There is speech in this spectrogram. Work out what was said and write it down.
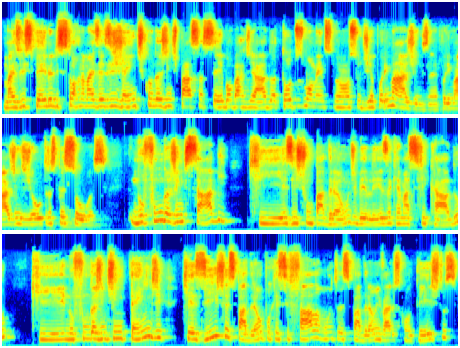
mas o espelho ele se torna mais exigente quando a gente passa a ser bombardeado a todos os momentos do nosso dia por imagens, né, por imagens de outras pessoas. No fundo a gente sabe que existe um padrão de beleza que é massificado, que no fundo a gente entende que existe esse padrão, porque se fala muito desse padrão em vários contextos,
